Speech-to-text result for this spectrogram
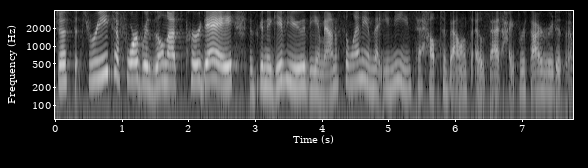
just three to four Brazil nuts per day is going to give you the amount of selenium that you need to help to balance out that hyperthyroidism.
